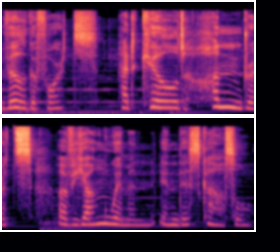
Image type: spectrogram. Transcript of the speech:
Vilgefortz had killed hundreds of young women in this castle.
